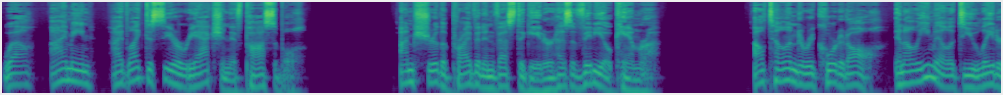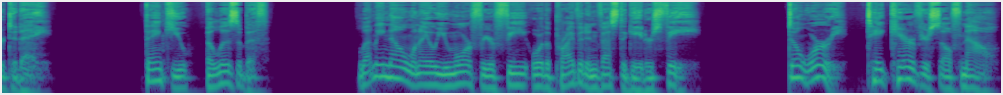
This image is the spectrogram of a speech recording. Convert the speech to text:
Well, I mean, I'd like to see her reaction if possible. I'm sure the private investigator has a video camera. I'll tell him to record it all, and I'll email it to you later today. Thank you, Elizabeth. Let me know when I owe you more for your fee or the private investigator's fee. Don't worry, take care of yourself now.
